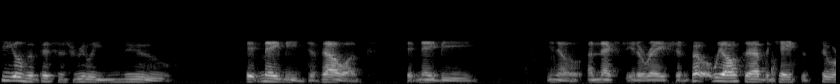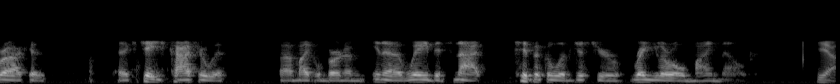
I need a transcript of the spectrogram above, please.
feel that this is really new. It may be developed. It may be, you know, a next iteration. But we also have the case that Surak has exchanged Katra with uh, Michael Burnham in a way that's not typical of just your regular old mind meld. Yeah.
